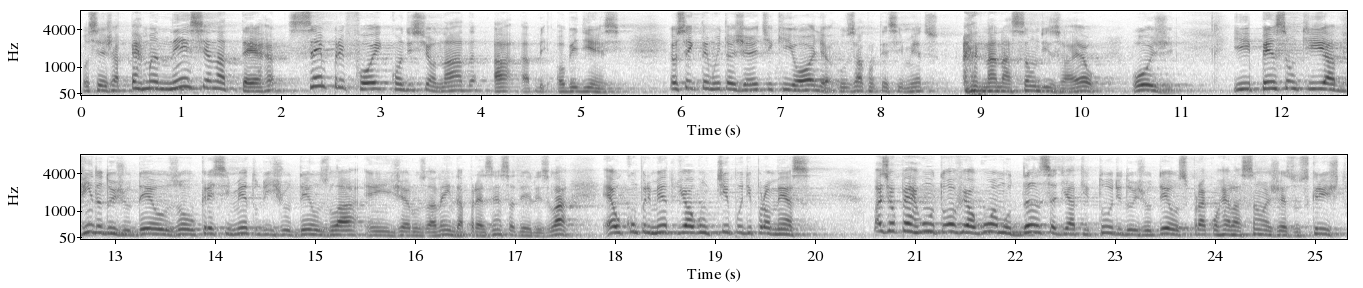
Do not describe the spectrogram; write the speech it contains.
Ou seja, a permanência na terra sempre foi condicionada à obediência. Eu sei que tem muita gente que olha os acontecimentos na nação de Israel hoje e pensam que a vinda dos judeus ou o crescimento de judeus lá em Jerusalém, da presença deles lá, é o cumprimento de algum tipo de promessa. Mas eu pergunto: houve alguma mudança de atitude dos judeus para com relação a Jesus Cristo?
